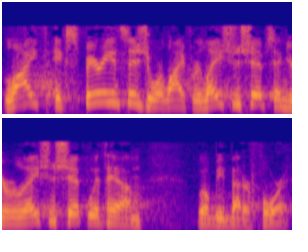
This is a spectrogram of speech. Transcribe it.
life experiences, your life relationships, and your relationship with Him will be better for it.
